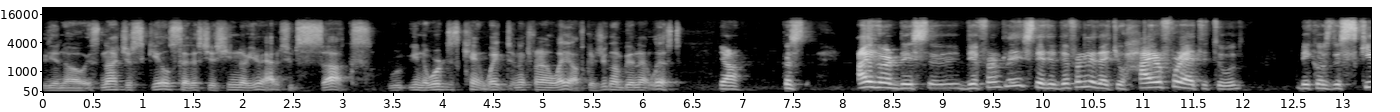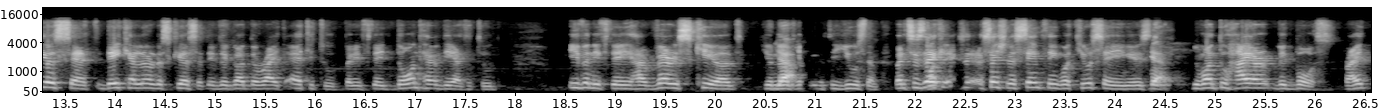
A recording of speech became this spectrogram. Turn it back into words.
You know, it's not your skill set, it's just, you know, your attitude sucks. You know, we just can't wait to next round of layoffs because you're going to be on that list. Yeah. Because I heard this uh, differently, stated differently, that you hire for attitude because the skill set, they can learn the skill set if they got the right attitude. But if they don't have the attitude, even if they are very skilled, you're yeah. not able to use them. But it's exactly but, essentially the same thing. What you're saying is yeah. you want to hire with both, right?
